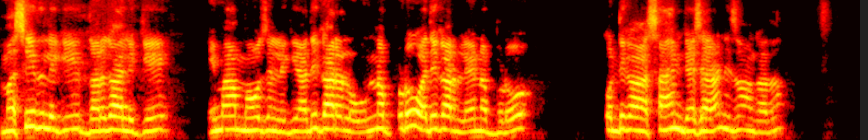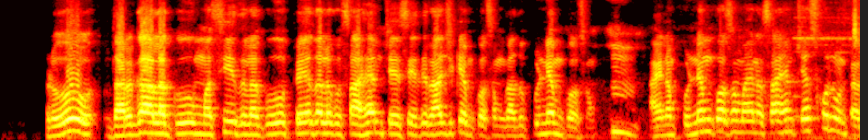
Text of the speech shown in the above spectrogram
మసీదులకి దర్గాలకి ఇమాం మౌజన్లకి అధికారంలో ఉన్నప్పుడు అధికారం లేనప్పుడు కొద్దిగా సహాయం చేశారా? నిజమా కదా? ఇప్పుడు దర్గాలకు మసీదులకు పేదలకు సహాయం చేసేది రాజకీయం కోసం కాదు పుణ్యం కోసం. ఆయన పుణ్యం కోసం ఆయన సహాయం చేసుకొని ఉంటారు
